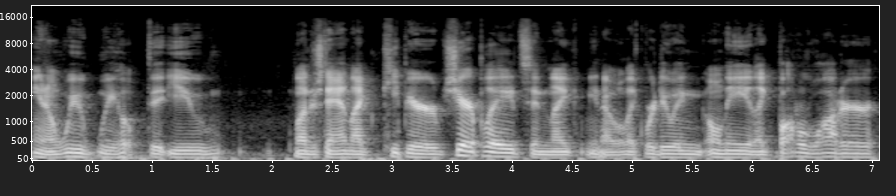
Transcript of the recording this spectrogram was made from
you know we we hope that you understand like keep your share plates and like you know like we're doing only like bottled water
